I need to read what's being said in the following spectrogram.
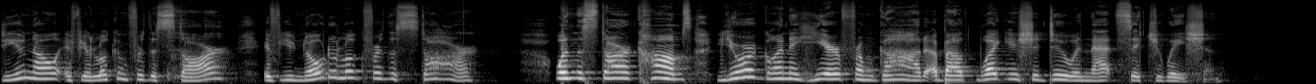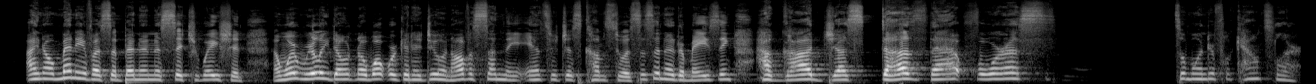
Do you know if you're looking for the star, if you know to look for the star, when the star comes, you're going to hear from God about what you should do in that situation. I know many of us have been in a situation and we really don't know what we're going to do, and all of a sudden the answer just comes to us. Isn't it amazing how God just does that for us? It's a wonderful counselor.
